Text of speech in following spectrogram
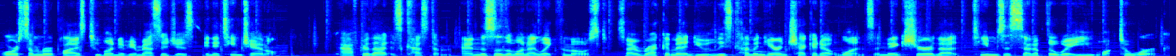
or someone replies to one of your messages in a team channel. After that is custom, and this is the one I like the most. So I recommend you at least come in here and check it out once and make sure that Teams is set up the way you want to work.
